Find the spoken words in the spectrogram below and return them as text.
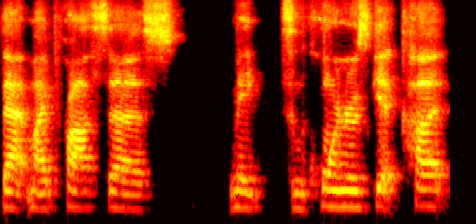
that my process make some corners get cut.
